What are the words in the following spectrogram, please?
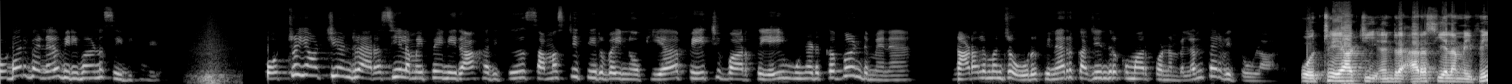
தொடர்பென விரிவான செய்திகள். ஒற்றையாட்சி என்ற அரசியலமைப்பை நிராகரித்து சமஷ்டி தீர்வை நோக்கிய பேச்சுவார்த்தையை முன்னெடுக்க வேண்டும் என நாடாளுமன்ற உறுப்பினர் கஜேந்திரகுமார் பொன்னம்பலம் தெரிவித்துள்ளார். ஒற்றையாட்சி என்ற அரசியலமைப்பை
